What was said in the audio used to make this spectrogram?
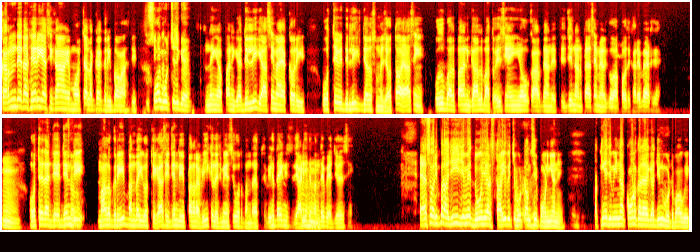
ਕਰਨ ਦੇ ਤਾਂ ਫੇਰ ਹੀ ਅਸੀਂ ਕਹਾਂਗੇ ਮੋਰਚਾ ਲੱਗਾ ਗਰੀਬਾਂ ਵਾਸਤੇ। ਤੁਸੀਂ ਵੀ ਮੋਰਚੇ 'ਚ ਗਏ? ਨਹੀਂ ਆਪਾਂ ਨਹੀਂ ਗਿਆ ਦਿੱਲੀ ਗਿਆ ਸੀ ਮੈਂ ਇੱਕ ਵਾਰੀ। ਉੱਥੇ ਵੀ ਦਿੱਲੀ ਜਦੋਂ ਸਮਝੌਤਾ ਹੋਇਆ ਸੀ ਉਦੋਂ ਬਾਅਦ ਪਤਾ ਨਹੀਂ ਗੱਲਬਾਤ ਹੋਈ ਸੀ ਅਸੀਂ ਉਹ ਕਰਦਿਆਂ ਦੇ ਤੇ ਜਿਨ੍ਹਾਂ ਨੂੰ ਪੈਸੇ ਮਿਲ ਗਏ ਉਹ ਆਪਾਂ ਉਹਦੇ ਘਰੇ ਬੈਠ ਗਏ। ਹੂੰ। ਉੱਥੇ ਤਾਂ ਜੇ ਜਿੰਦੀ ਮੰਨ ਲਓ ਗਰੀਬ ਬੰਦਾ ਹੀ ਉੱਥੇ ਗਿਆ ਸੀ ਜਿੰਦੀ 15 20 ਕਿੱਲੇ ਜ਼ਮੀਨ ਸੀ ਉਹ ਬੰਦਾ ਉੱਥੇ ਵਿਖਦਾ ਹੀ ਨਹੀਂ ਸੀ ਦਿਹਾੜੀ ਤੇ। ਬੰਦੇ ਭੇਜੇ ਹੋਏ ਸੀ। ਇਸ ਵਾਰੀ ਭਰਾ ਜੀ ਜਿਵੇਂ 2027 ਵਿੱਚ ਵੋਟਾਂ ਤੁਸੀਂ ਪਾਉਣੀਆਂ ਨੇ ਪੱਕੀਆਂ ਜ਼ਮੀਨਾਂ ਕੌਣ ਕਰਾਏਗਾ ਜਿਹਨੂੰ ਵੋਟ ਪਾਓਗੇ?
